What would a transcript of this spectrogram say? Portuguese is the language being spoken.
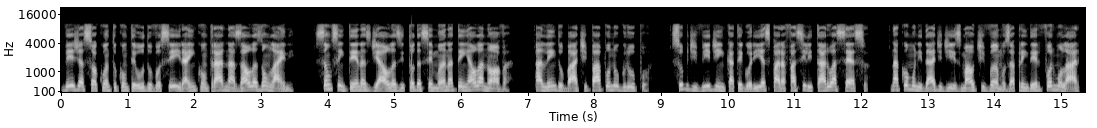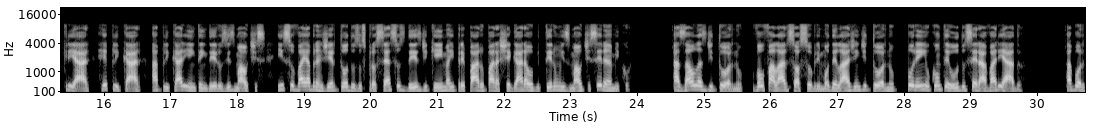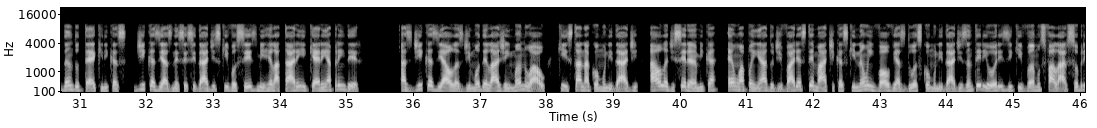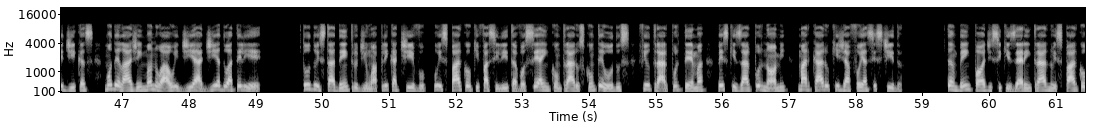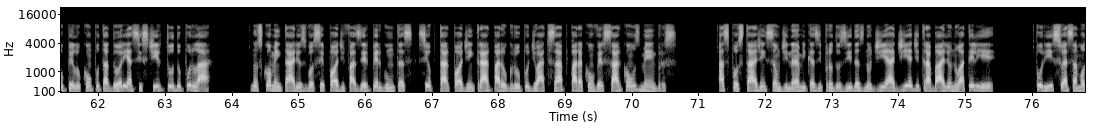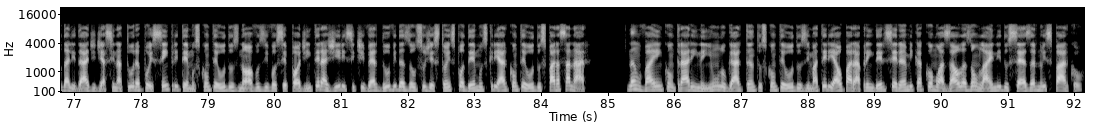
Veja só quanto conteúdo você irá encontrar nas aulas online. São centenas de aulas e toda semana tem aula nova. Além do bate-papo no grupo. Subdivide em categorias para facilitar o acesso. Na comunidade de esmalte vamos aprender formular, criar, replicar, aplicar e entender os esmaltes. Isso vai abranger todos os processos desde queima e preparo para chegar a obter um esmalte cerâmico. As aulas de torno, vou falar só sobre modelagem de torno, porém o conteúdo será variado. Abordando técnicas, dicas e as necessidades que vocês me relatarem e querem aprender. As dicas e aulas de modelagem manual, que está na comunidade, aula de cerâmica, é um apanhado de várias temáticas que não envolve as duas comunidades anteriores e que vamos falar sobre dicas, modelagem manual e dia a dia do ateliê. Tudo está dentro de um aplicativo, o Sparkle que facilita você a encontrar os conteúdos, filtrar por tema, pesquisar por nome, marcar o que já foi assistido. Também pode se quiser entrar no Sparkle pelo computador e assistir tudo por lá. Nos comentários você pode fazer perguntas, se optar pode entrar para o grupo de WhatsApp para conversar com os membros. As postagens são dinâmicas e produzidas no dia a dia de trabalho no ateliê. Por isso essa modalidade de assinatura, pois sempre temos conteúdos novos e você pode interagir e se tiver dúvidas ou sugestões podemos criar conteúdos para sanar. Não vai encontrar em nenhum lugar tantos conteúdos e material para aprender cerâmica como as aulas online do César no Sparkle.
